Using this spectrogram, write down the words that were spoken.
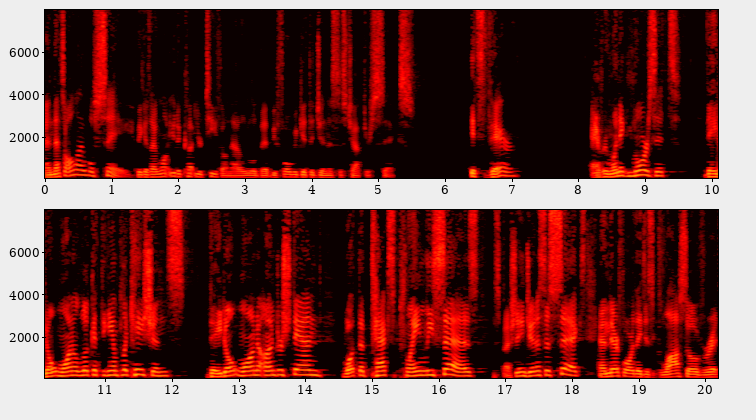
And that's all I will say because I want you to cut your teeth on that a little bit before we get to Genesis chapter 6. It's there. Everyone ignores it. They don't want to look at the implications. They don't want to understand what the text plainly says, especially in Genesis 6, and therefore they just gloss over it.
